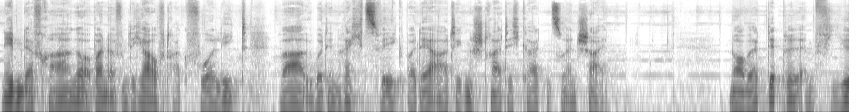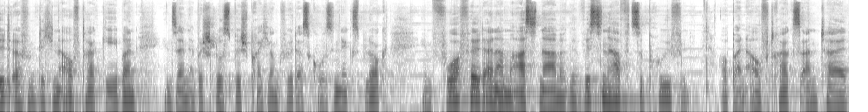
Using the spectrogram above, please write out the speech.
Neben der Frage, ob ein öffentlicher Auftrag vorliegt, war über den Rechtsweg bei derartigen Streitigkeiten zu entscheiden. Norbert Dippel empfiehlt öffentlichen Auftraggebern in seiner Beschlussbesprechung für das Cosinex-Blog im Vorfeld einer Maßnahme gewissenhaft zu prüfen, ob ein Auftragsanteil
